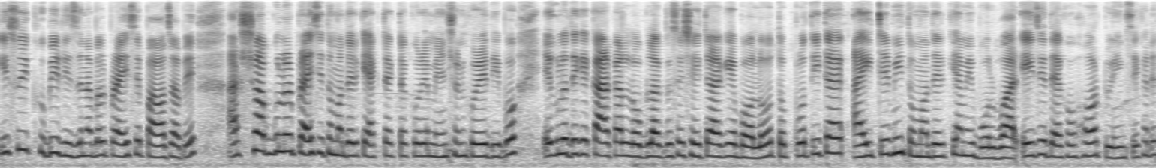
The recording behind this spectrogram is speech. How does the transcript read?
কিছুই খুবই রিজনেবল প্রাইসে পাওয়া যাবে। আর সবগুলোর প্রাইসই তোমাদেরকে একটা একটা করে মেনশন করে দিব। এগুলো দেখে কার কার লোভ লাগতেছে সেইটা আগে বলো। তো প্রতিটা আইটেমই তোমাদেরকে আমি বলব। আর এই যে দেখো হট উইংস এখানে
